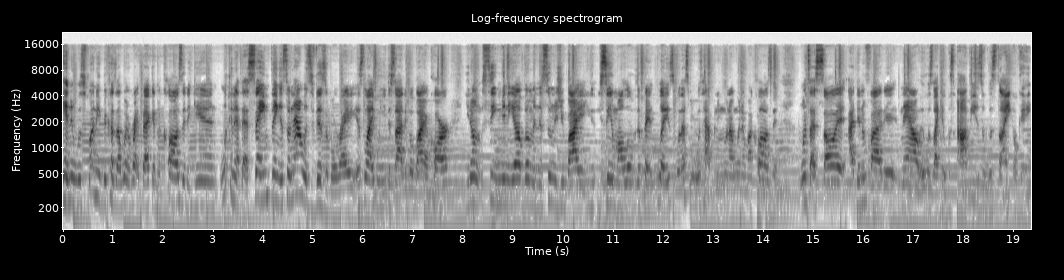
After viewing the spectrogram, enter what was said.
and it was funny because I went right back in the closet again, looking at that same thing. And so now it's visible, right? It's like when you decide to go buy a car, you don't see many of them. And as soon as you buy it, you, see them all over the place. Well, that's what was happening when I went in my closet. Once I saw it, identified it, now it was like it was obvious. It was like, okay,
